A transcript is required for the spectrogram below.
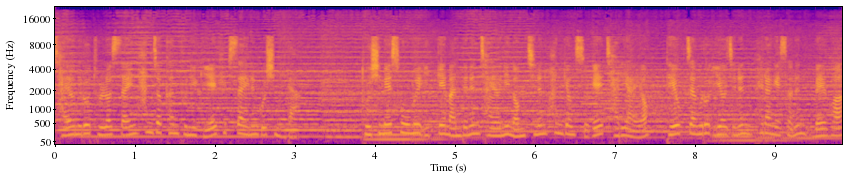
자연으로 둘러싸인 한적한 분위기에 휩싸이는 곳입니다. 도심의 소음을 잊게 만드는 자연이 넘치는 환경 속에 자리하여 대욕장으로 이어지는 회랑에서는 매화,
